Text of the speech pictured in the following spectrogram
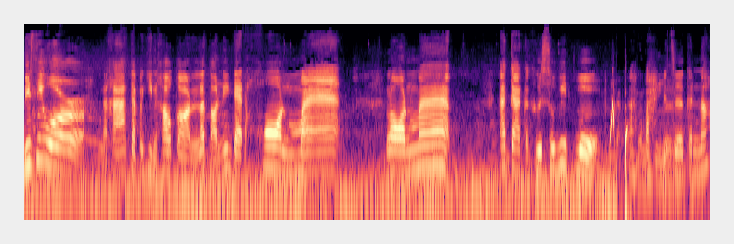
ดิสนีย์เวิลด์นะคะ แต่ไปกินข้าวก่อน แล้วตอนนี้แดดฮ้อนมาก ร้อนมาก อากาศก็คือสวิตเวอร์อะไปเดี๋ยวเจอกันเนาะ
